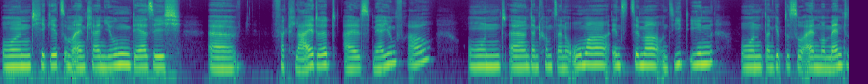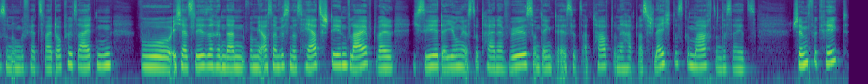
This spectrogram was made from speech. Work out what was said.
Und hier geht es um einen kleinen Jungen, der sich äh, verkleidet als Meerjungfrau. Und äh, dann kommt seine Oma ins Zimmer und sieht ihn. Und dann gibt es so einen Moment, das sind ungefähr zwei Doppelseiten, wo ich als Leserin dann von mir auch so ein bisschen das Herz stehen bleibt, weil ich sehe, der Junge ist total nervös und denkt, er ist jetzt ertappt und er hat was Schlechtes gemacht und dass er jetzt Schimpfe kriegt.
